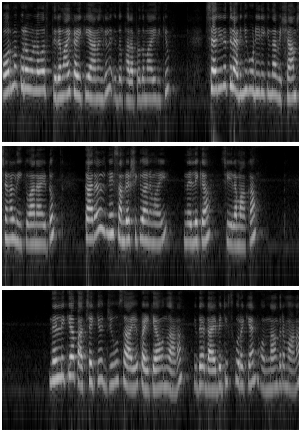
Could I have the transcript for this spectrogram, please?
ഓർമ്മക്കുറവുള്ളവർ സ്ഥിരമായി കഴിക്കുകയാണെങ്കിൽ ഇത് ഫലപ്രദമായിരിക്കും. ശരീരത്തിൽ അടിഞ്ഞുകൂടിയിരിക്കുന്ന വിഷാംശങ്ങൾ നീക്കുവാനായിട്ടും കരളിനെ സംരക്ഷിക്കുവാനുമായി നെല്ലിക്ക ശീലമാക്കാം. നെല്ലിക്ക പച്ചയ്ക്കോ ജ്യൂസായോ കഴിക്കാവുന്നതാണ്. ഇത് ഡയബറ്റിക്സ് കുറയ്ക്കാൻ ഒന്നാന്തരമാണ്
